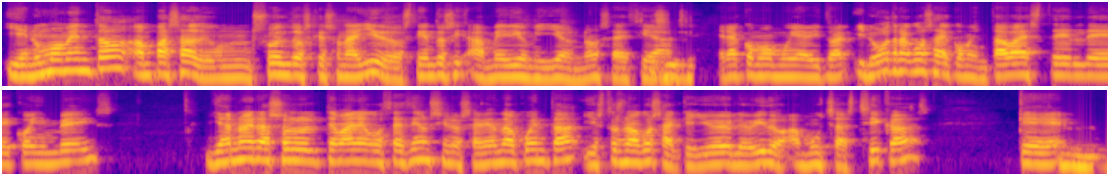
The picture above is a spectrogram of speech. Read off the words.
Y en un momento han pasado de un sueldos que son allí de 200 a medio millón, ¿no? O sea, decía, era como muy habitual. Y luego otra cosa que comentaba este, el de Coinbase, ya no era solo el tema de negociación, sino se habían dado cuenta, y esto es una cosa que yo he oído a muchas chicas, que, mm.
